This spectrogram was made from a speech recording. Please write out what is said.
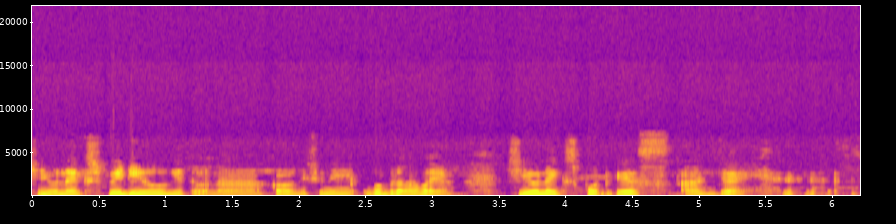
see you next video gitu. Nah kalau di sini gue bilang apa ya? See you next podcast. Anjay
